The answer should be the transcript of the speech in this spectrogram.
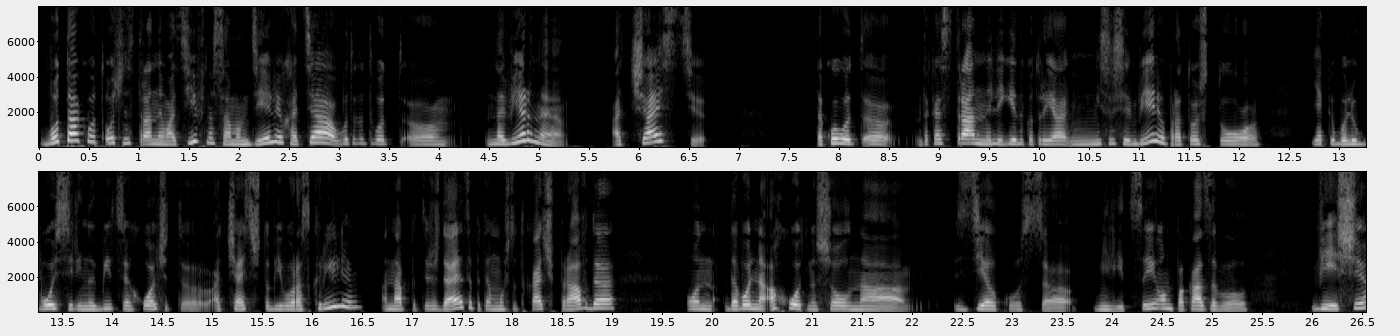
Вот так вот очень странный мотив на самом деле, хотя вот этот вот, э, наверное, отчасти такой вот, э, такая странная легенда, в которую я не совсем верю, про то, что якобы любой серийный убийца хочет э, отчасти, чтобы его раскрыли, она подтверждается, потому что ткач, правда, он довольно охотно шел на сделку с э, милицией, он показывал вещи,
